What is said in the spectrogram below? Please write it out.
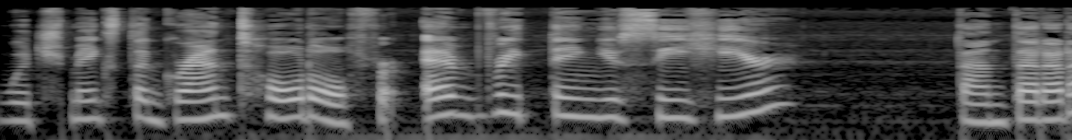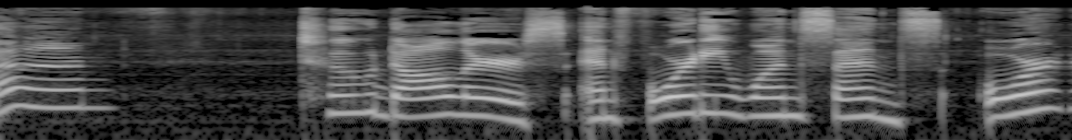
which makes the grand total for everything you see here. Da, dun. $2.41 or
